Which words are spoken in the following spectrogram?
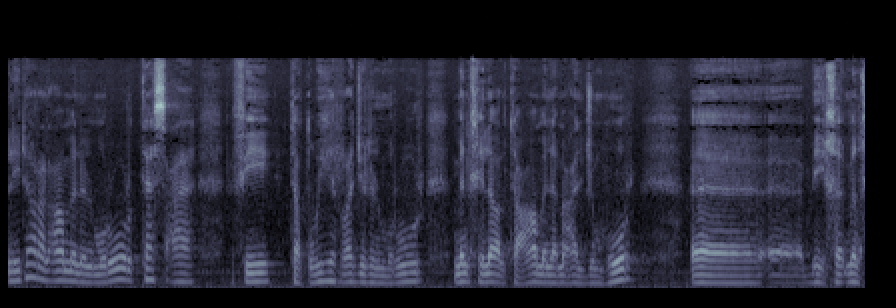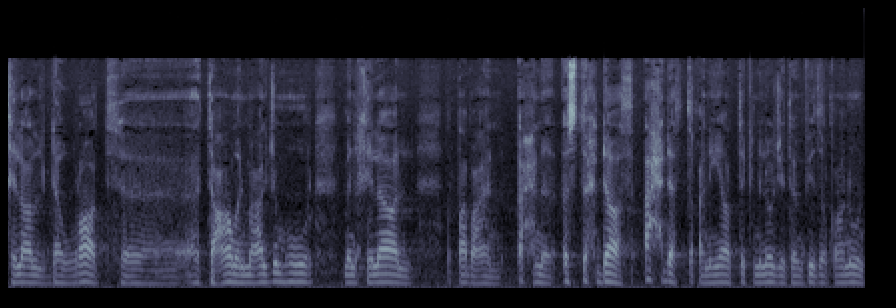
الإدارة العامة للمرور تسعى في تطوير رجل المرور من خلال تعامله مع الجمهور من خلال دورات آه، التعامل مع الجمهور من خلال طبعا إحنا استحداث أحدث تقنيات تكنولوجيا تنفيذ القانون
